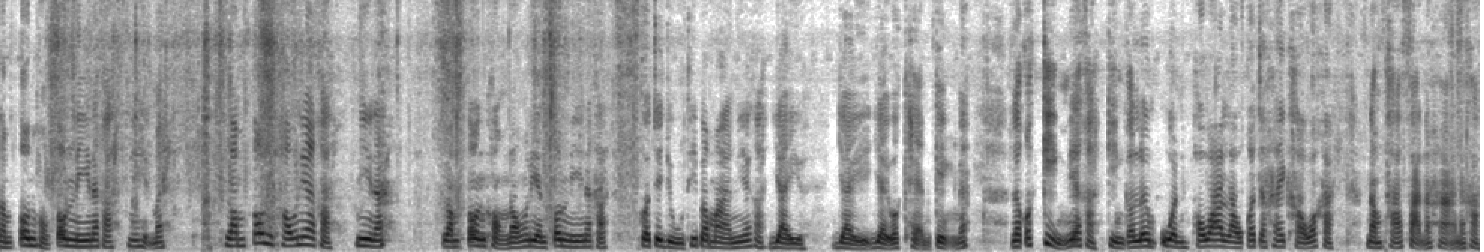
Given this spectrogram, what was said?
ลำต้นของต้นนี้นะคะ นี่เห็นไหมลำต้นเขาเนี่ยค่ะ นี่นะลำต้นของน้องเรียนต้นนี้นะคะ ก็จะอยู่ที่ประมาณนี้ค่ะ ใหญ่ ใหญ่ใหญ่กว่าแขนเก่งนะแล้วก็กิ่งเนี่ยค่ะ กิ่งก็เริ่มอ้วน เพราะว่าเราก็จะให้เขาอะค่ะนำพาสารอาหารนะคะ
